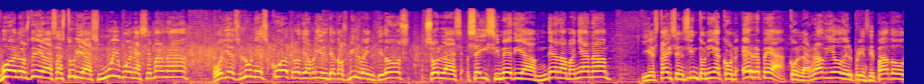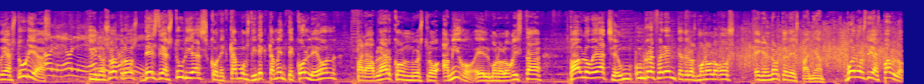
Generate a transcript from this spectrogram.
Buenos días, Asturias. Muy buena semana. Hoy es lunes 4 de abril de 2022. Son las seis y media de la mañana y estáis en sintonía con RPA, con la radio del Principado de Asturias. y nosotros desde Asturias conectamos directamente con León para hablar con nuestro amigo, el monologuista Pablo BH, un, un referente de los monólogos en el norte de España. Buenos días, Pablo.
